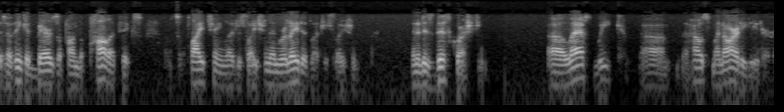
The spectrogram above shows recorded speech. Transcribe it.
because I think it bears upon the politics of supply chain legislation and related legislation. And it is this question. Uh, last week, uh, the House Minority Leader,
